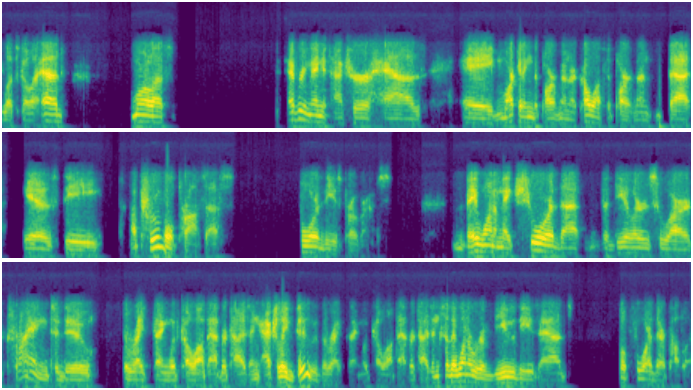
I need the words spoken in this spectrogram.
let's go ahead. More or less, every manufacturer has a marketing department or co-op department that is the approval process for these programs they want to make sure that the dealers who are trying to do the right thing with co-op advertising actually do the right thing with co-op advertising. So they want to review these ads before they're published.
